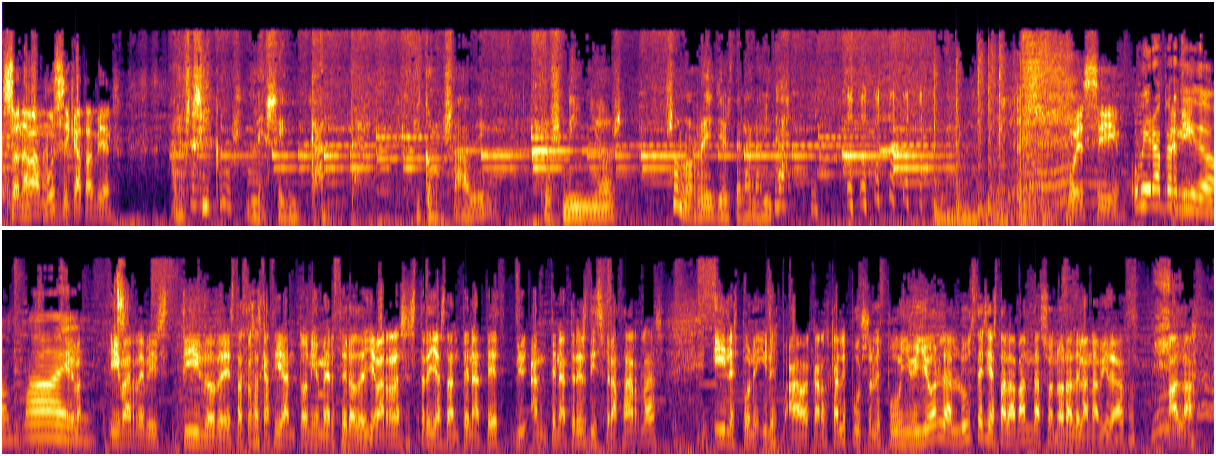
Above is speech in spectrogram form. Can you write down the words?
Sonaba música también. A los chicos les encanta. Y como saben, los niños son los reyes de la Navidad. Pues sí. Hubiera perdido. Ay. Iba, iba revestido de estas cosas que hacía Antonio Mercero de llevar a las estrellas de Antena, Tez- Antena 3, disfrazarlas y les pone y les, a Carrascal les puso el espumillón, las luces y hasta la banda sonora de la Navidad. ¡Hala!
